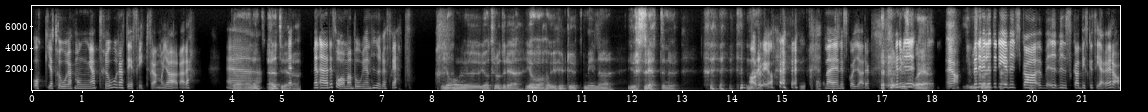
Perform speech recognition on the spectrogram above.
och jag tror att många tror att det är fritt fram att göra det. Ja, är, det, Eh, inte- är det inte det då? Men är det så om man bor i en hyresrätt? Eh, jag trodde det. Jag har ju hyrt ut mina hyresrätter nu. Har du det? Nej, nu skojar du. Men det, blir. Ja. Men det är väl lite det vi ska, vi- vi ska diskutera idag.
